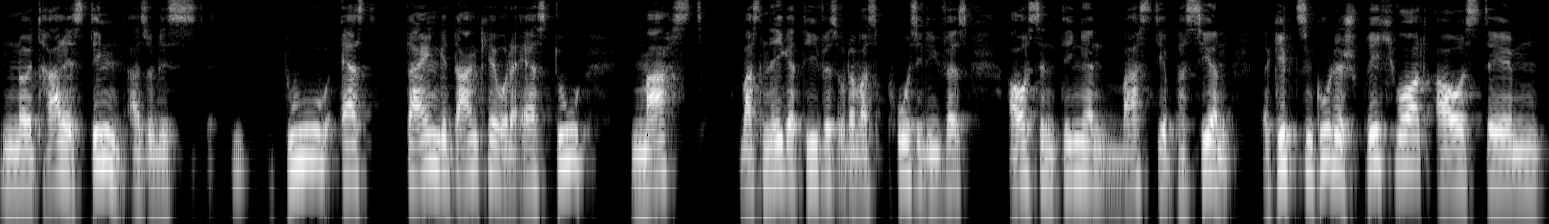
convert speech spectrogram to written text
ein neutrales Ding. Also das, du erst dein Gedanke oder erst du machst was Negatives oder was Positives aus den Dingen, was dir passieren. Da gibt es ein gutes Sprichwort aus dem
